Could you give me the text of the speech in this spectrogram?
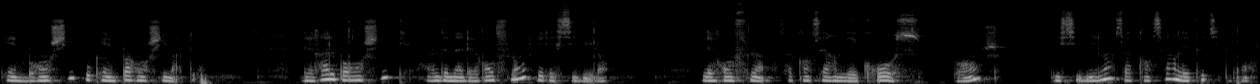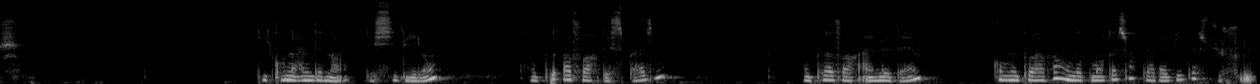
qui est une bronchique ou qui est une parenchymateux les râles bronchiques, on a les ronflants et les sibilants. Les ronflants, ça concerne les grosses branches. Les sibilants, ça concerne les petites branches. Qui a des sibilants, on peut avoir des spasmes, on peut avoir un œdème, comme on peut avoir une augmentation de la vitesse du flux.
